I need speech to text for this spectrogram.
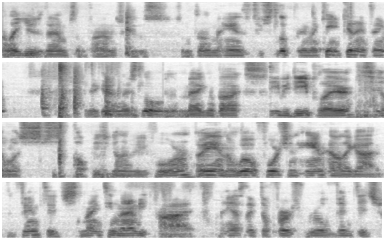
I like using them sometimes because sometimes my hands are too slippery and I can't get anything. They got a nice little Magnavox DVD player. Let's see how much this puppy's gonna be for. Oh yeah, and the of Fortune handheld I got. Vintage, 1995. I think that's like the first real vintage,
